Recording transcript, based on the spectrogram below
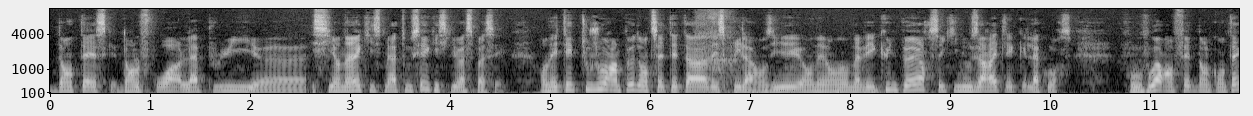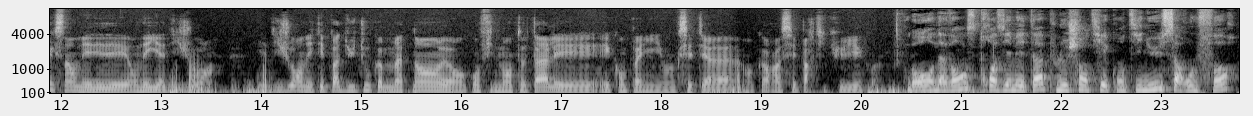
dantesques dans le froid, la pluie. Euh, S'il y en a un qui se met à tousser, qu'est-ce qui va se passer? On était toujours un peu dans cet état d'esprit-là. On se on, on avait qu'une peur, c'est qu'il nous arrête la course. Faut voir en fait dans le contexte. Hein, on est, on est il y a dix jours. Il y a dix jours, on n'était pas du tout comme maintenant euh, en confinement total et, et compagnie. Donc c'était euh, encore assez particulier, quoi. Bon, on avance. Troisième étape, le chantier continue, ça roule fort.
